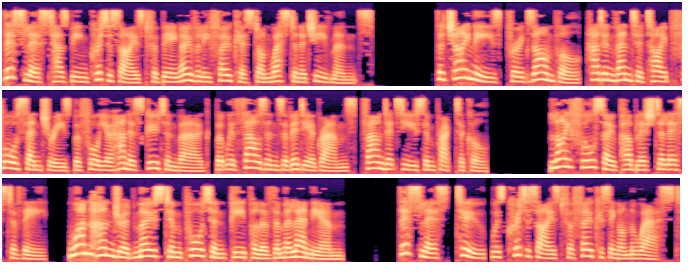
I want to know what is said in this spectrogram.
This list has been criticized for being overly focused on Western achievements. The Chinese, for example, had invented type four centuries before Johannes Gutenberg, but with thousands of ideograms, found its use impractical. Life also published a list of the 100 most important people of the millennium. This list, too, was criticized for focusing on the West.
